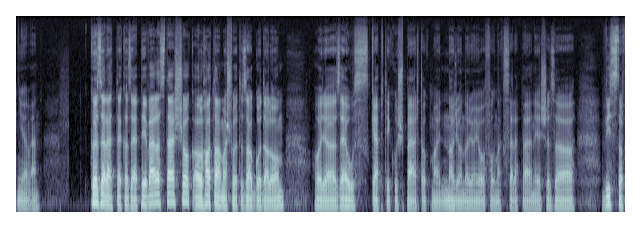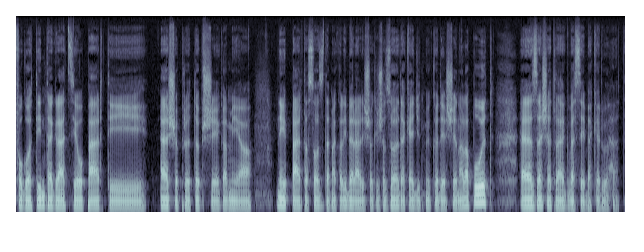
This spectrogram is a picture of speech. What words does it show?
nyilván. Közeledtek az EP választások, ahol hatalmas volt az aggodalom, hogy az EU szkeptikus pártok majd nagyon-nagyon jól fognak szerepelni, és ez a visszafogott integrációpárti elsöprő többség, ami a néppárt, a szozdemek, a liberálisok és a zöldek együttműködésén alapult, ez esetleg veszélybe kerülhet.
